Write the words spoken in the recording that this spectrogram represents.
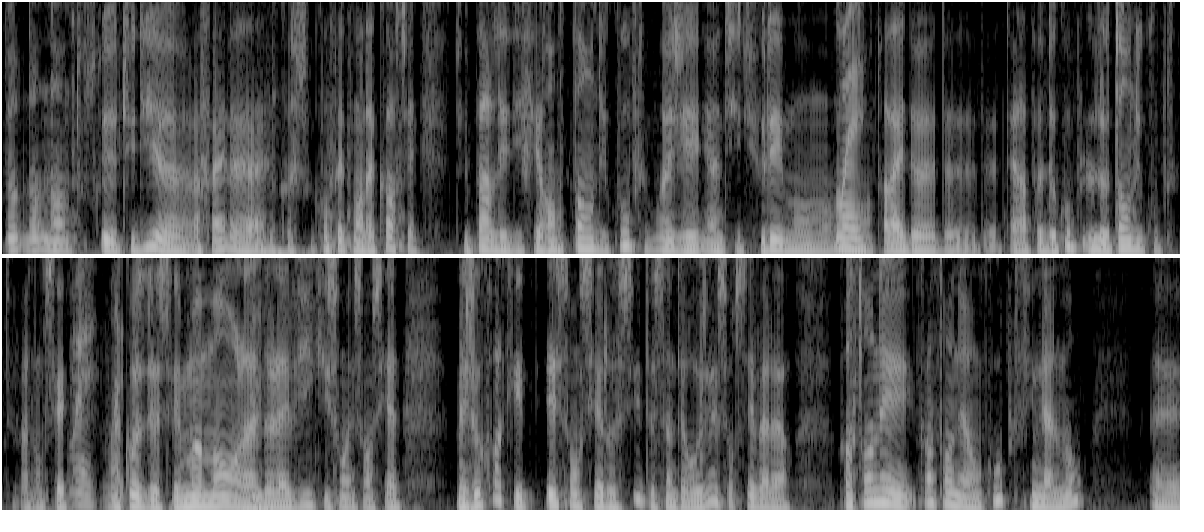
dans, dans- dans tout ce que tu dis, euh, Raphaël, euh, avec quoi je suis complètement d'accord. Tu parles des différents temps du couple. Moi, j'ai intitulé mon, travail de, de- de thérapeute de couple le temps du couple. Tu vois, donc c'est Ouais. à cause de ces moments-là de la vie qui sont essentiels. Mais je crois qu'il est essentiel aussi de s'interroger sur ces valeurs. Quand on est, quand on est en couple, finalement, euh,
